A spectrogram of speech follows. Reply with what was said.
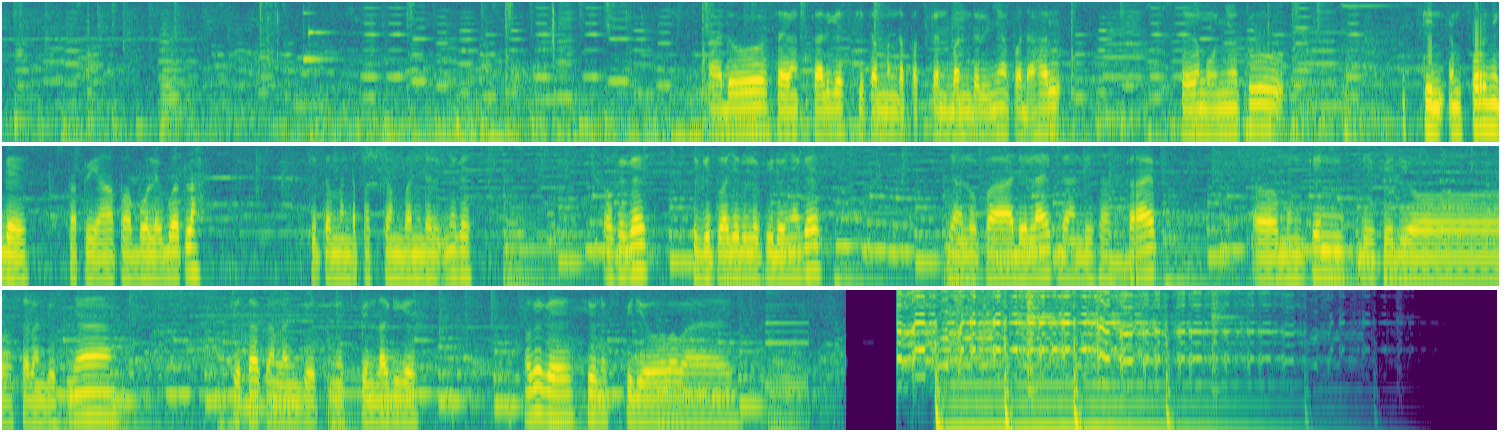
aduh sayang sekali guys kita mendapatkan bandelnya padahal saya maunya tuh skin impornya guys. Tapi apa boleh buat lah kita mendapatkan bandelnya guys. Oke guys segitu aja dulu videonya guys. Jangan lupa di like dan di subscribe. Eh, mungkin di video selanjutnya kita akan lanjut nge-spin lagi guys oke guys. See you next video. Bye bye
